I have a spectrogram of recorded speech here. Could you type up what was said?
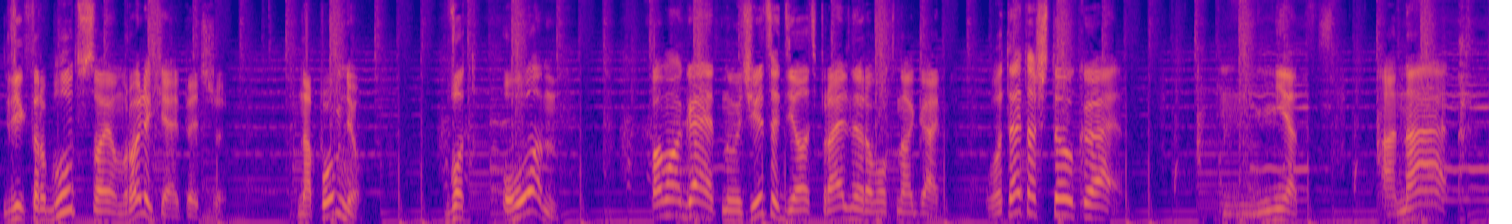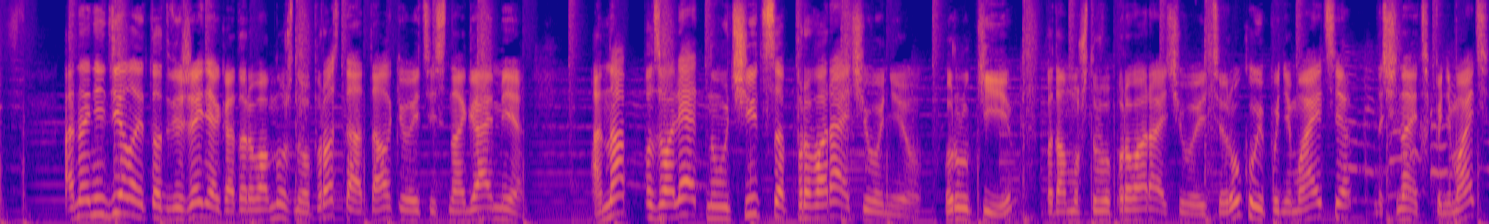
Виктор Блуд в своем ролике, опять же, напомню, вот он помогает научиться делать правильный рывок ногами. Вот эта штука... Нет. Она... Она не делает то движение, которое вам нужно. Вы просто отталкиваетесь ногами Она позволяет научиться проворачиванию руки, потому что вы проворачиваете руку и понимаете, начинаете понимать,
